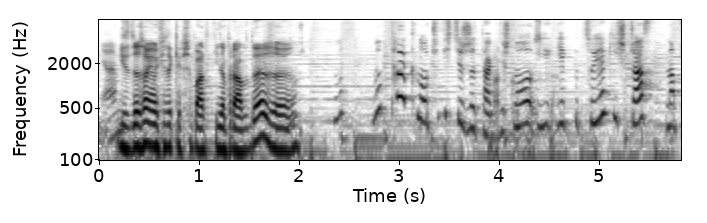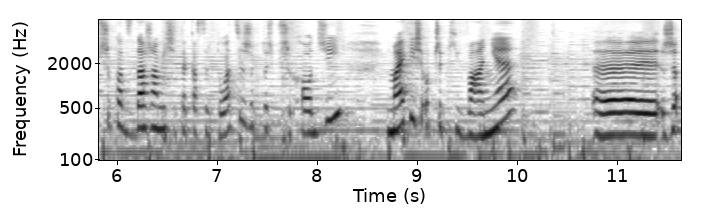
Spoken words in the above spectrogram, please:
nie? I zdarzają się takie przypadki naprawdę, że... No tak, no oczywiście, że tak. Wiesz, no jakby co jakiś czas na przykład zdarza mi się taka sytuacja, że ktoś przychodzi, ma jakieś oczekiwanie, e, że,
